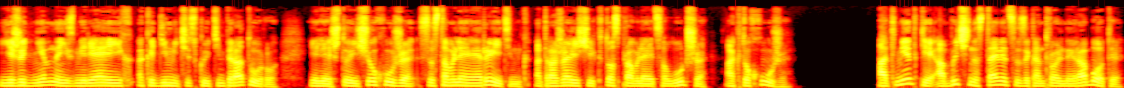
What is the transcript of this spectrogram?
ежедневно измеряя их академическую температуру, или, что еще хуже, составляя рейтинг, отражающий, кто справляется лучше, а кто хуже. Отметки обычно ставятся за контрольные работы,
